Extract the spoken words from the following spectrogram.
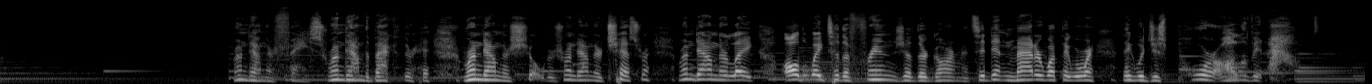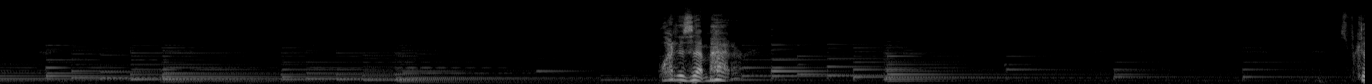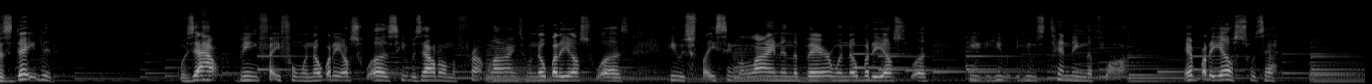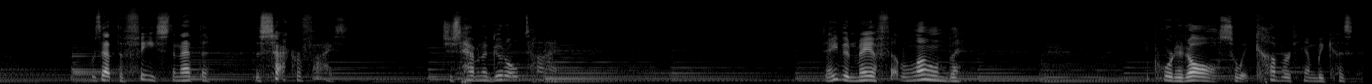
Run down their face, run down the back of their head, run down their shoulders, run down their chest, run, run down their legs, all the way to the fringe of their garments. It didn't matter what they were wearing, they would just pour all of it out. Why does that matter? It's because David was out being faithful when nobody else was. He was out on the front lines when nobody else was. He was facing the lion and the bear when nobody else was. He, he, he was tending the flock. Everybody else was at, was at the feast and at the, the sacrifice, just having a good old time. David may have felt alone, but he poured it all so it covered him because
